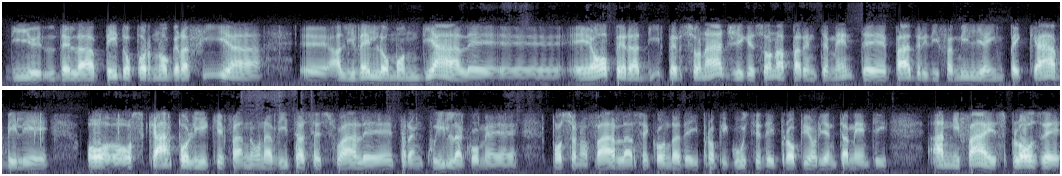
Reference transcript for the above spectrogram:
di, della pedopornografia eh, a livello mondiale eh, è opera di personaggi che sono apparentemente padri di famiglia impeccabili o, o, scapoli che fanno una vita sessuale tranquilla come possono farla a seconda dei propri gusti e dei propri orientamenti. Anni fa esplose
